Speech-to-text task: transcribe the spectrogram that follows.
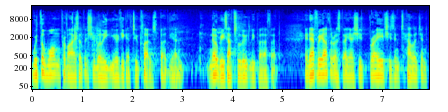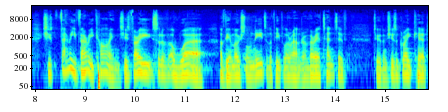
with the one proviso that she will eat you if you get too close. But you know, nobody's absolutely perfect. In every other aspect, you know, she's brave, she's intelligent, she's very, very kind. She's very sort of aware of the emotional needs of the people around her and very attentive to them. She's a great kid.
